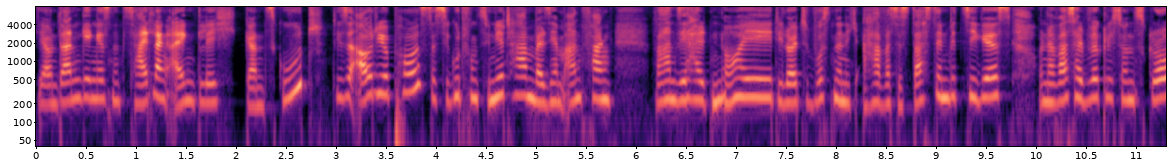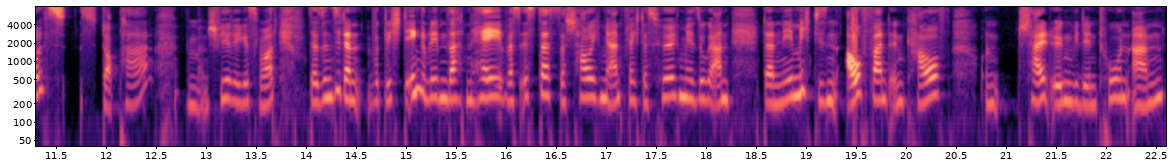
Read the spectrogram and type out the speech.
Ja, und dann ging es eine Zeit lang eigentlich ganz gut, diese Audio-Posts, dass sie gut funktioniert haben, weil sie am Anfang waren sie halt neu. Die Leute wussten ja nicht, aha, was ist das denn Witziges? Und da war es halt wirklich so ein Scroll-Stopper, immer ein schwieriges Wort. Da sind sie dann wirklich stehen geblieben und dachten, hey, was ist das? Das schaue ich mir an, vielleicht das höre ich mir sogar an. Dann nehme ich diesen Aufwand in Kauf und schalte irgendwie den Ton an,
